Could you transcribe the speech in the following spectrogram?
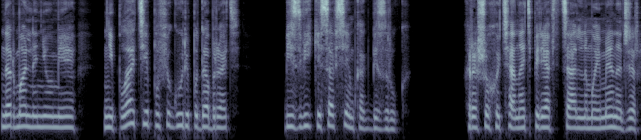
нормально не умею, ни платье по фигуре подобрать. Без Вики совсем как без рук. Хорошо, хоть она теперь официально мой менеджер,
